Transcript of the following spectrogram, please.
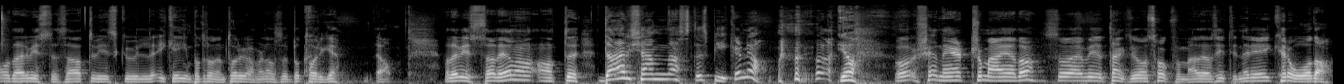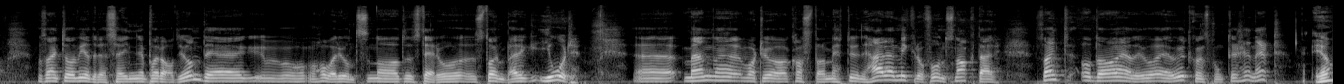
Og der viste det seg at vi skulle Ikke inn på Trondheim Torg, men altså på torget. Ja. Og det viste seg det, da, at uh, der kommer neste spikeren, ja. ja. Og sjenert som jeg er, da, så jeg tenkte jo å så for meg det å sitte nede i krå, da. Og, sant, og videresende på radioen, det Håvard Johnsen og Stereo Stormberg gjorde. Uh, men uh, ble jo kasta midt uni. her. er En mikrofon, snakk der. Sant? Og da er det jo, er jo utgangspunktet sjenert. Ja.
